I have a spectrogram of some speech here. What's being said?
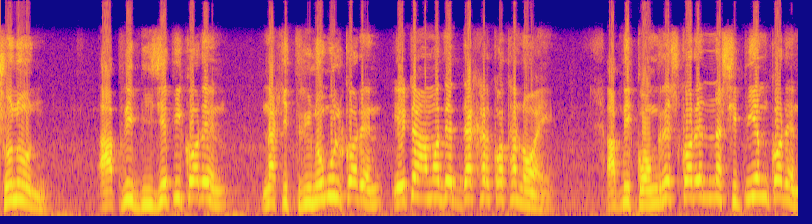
শুনুন, আপনি বিজেপি করেন নাকি তৃণমূল করেন, এটা আমাদের দেখার কথা নয়। আপনি কংগ্রেস করেন না সিপিএম করেন,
